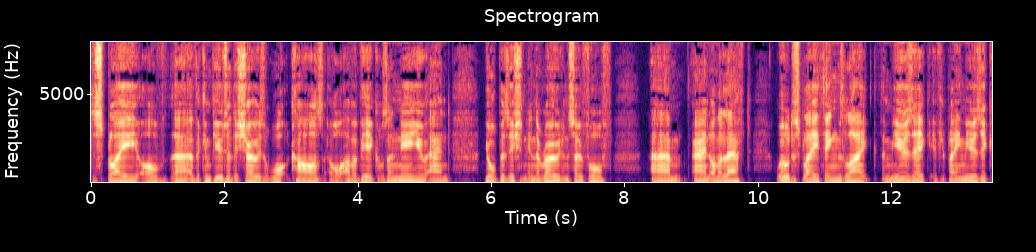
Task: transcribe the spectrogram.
display of uh, the computer that shows what cars or other vehicles are near you and your position in the road and so forth. Um, and on the left, will display things like the music, if you're playing music,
